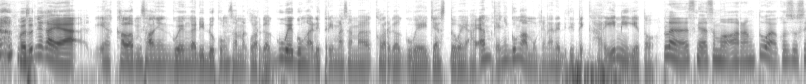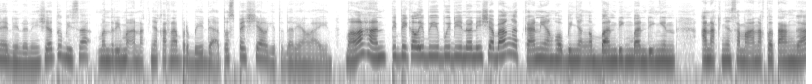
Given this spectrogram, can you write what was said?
maksudnya kayak ya kalau misalnya gue nggak didukung sama keluarga gue, gue nggak diterima sama keluarga gue just the way I am, kayaknya gue nggak mungkin ada di titik hari ini gitu. Plus nggak semua orang tua khususnya di Indonesia tuh bisa menerima anaknya karena berbeda atau spesial gitu dari yang lain. Malahan tipikal ibu-ibu di Indonesia banget kan yang hobinya ngebanding-bandingin anaknya sama anak tetangga.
